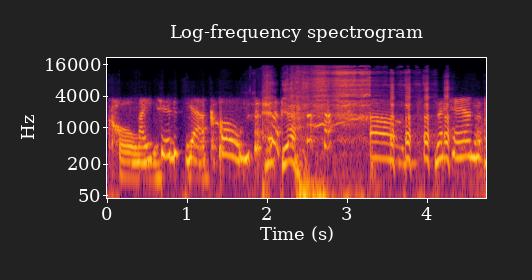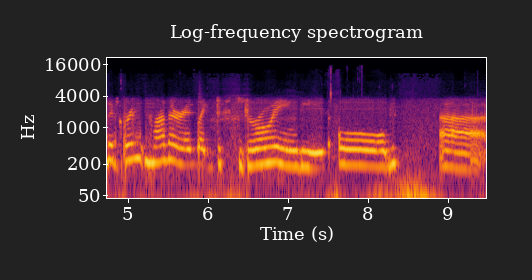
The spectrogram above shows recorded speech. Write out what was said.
Cold. knighted yeah cold yeah. um, the hand of the great mother is like destroying these old uh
